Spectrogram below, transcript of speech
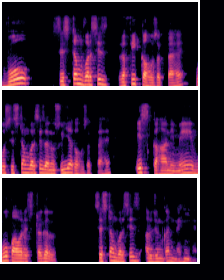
वो सिस्टम वर्सेस रफीक का हो सकता है, वो सिस्टम वर्सेस अनुसुईया का हो सकता है। इस कहानी में वो power struggle system versus Arjun का नहीं है।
